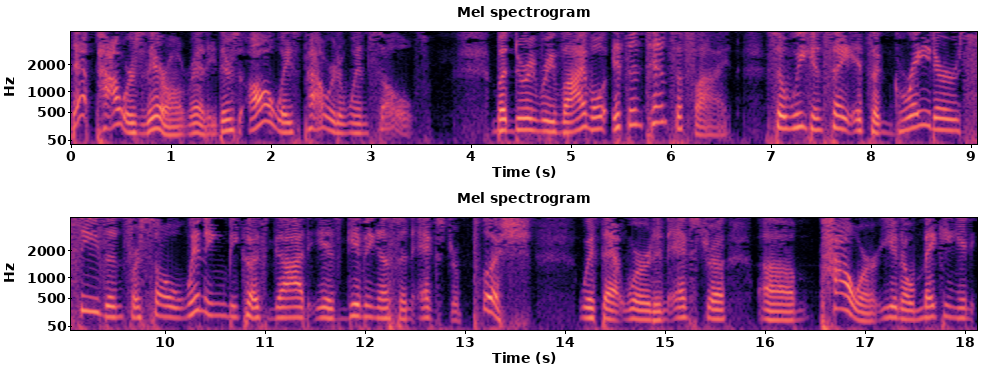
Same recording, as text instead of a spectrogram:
That power's there already. There's always power to win souls, but during revival, it's intensified. So we can say it's a greater season for soul winning because God is giving us an extra push with that word, an extra um, power, you know, making it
